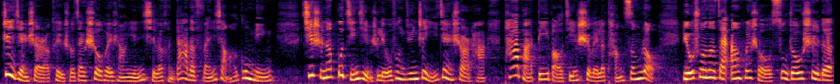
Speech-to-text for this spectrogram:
这件事儿啊，可以说在社会上引起了很大的反响和共鸣。其实呢，不仅仅是刘凤军这一件事儿哈，他把低保金视为了唐僧肉。比如说呢，在安徽省宿州市的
